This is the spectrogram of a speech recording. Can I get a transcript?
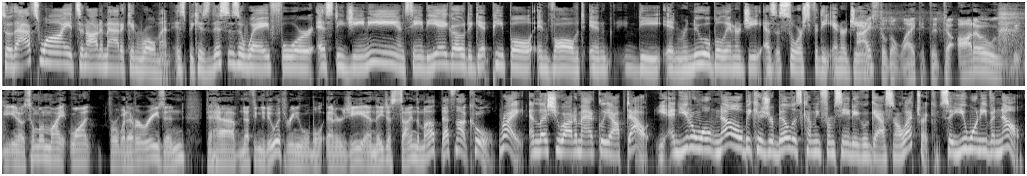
So that's why it's an automatic enrollment is because this is a way for SDG&E and San Diego to get people involved in the in renewable energy as a source for the energy. I still don't like it. To, to auto, you know, someone might want, for whatever reason, to have nothing to do with renewable energy and they just sign them up. That's not cool. Right, unless you automatically opt out. And you don't won't know because your bill is coming from San Diego Gas and Electric. So you won't even know.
